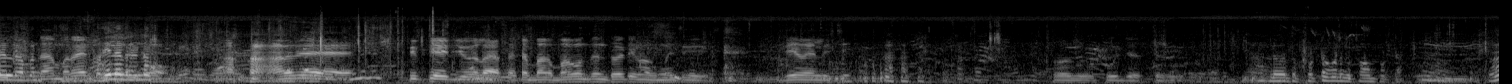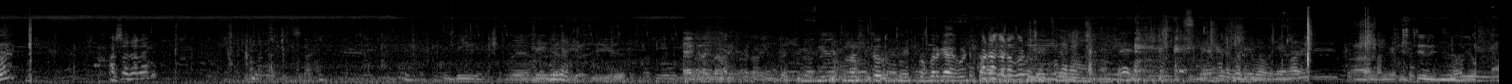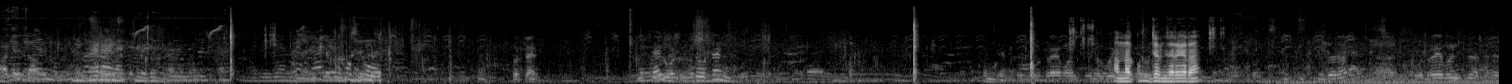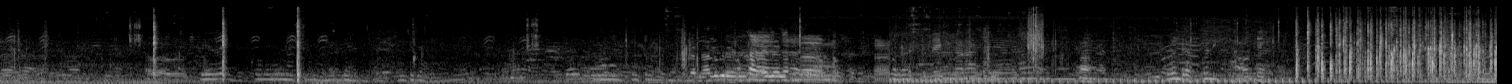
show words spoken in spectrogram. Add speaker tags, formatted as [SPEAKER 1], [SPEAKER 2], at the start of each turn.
[SPEAKER 1] మహిళలు రెండు.
[SPEAKER 2] అలాగే ఫిఫ్టీ ఎయిట్ జీవోల భగవంతుని తోటి మాకు మంచి దేవాలయాలు ఇచ్చి రోజు పూజ చేస్తుంది
[SPEAKER 1] లోతు పుట్ట. కూడా ఉంది, పాము పుట్ట కొబ్బరికాయ కొట్టి.
[SPEAKER 3] అన్న కొంచెం జరగరా
[SPEAKER 1] నలుగురు ఐదుగురు మహిళలు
